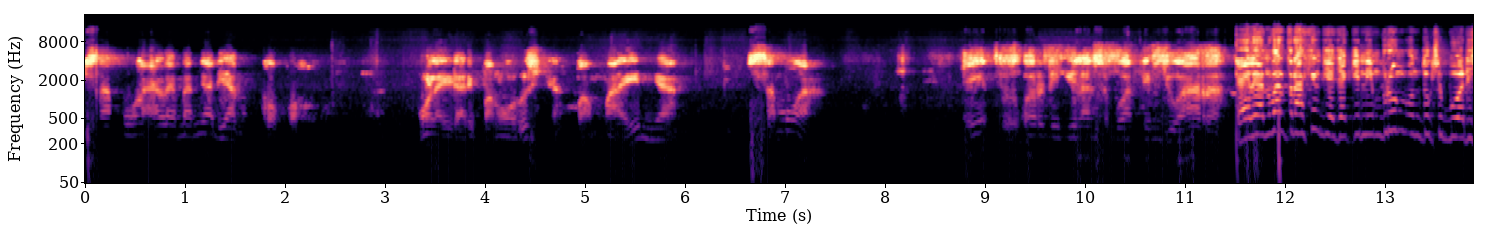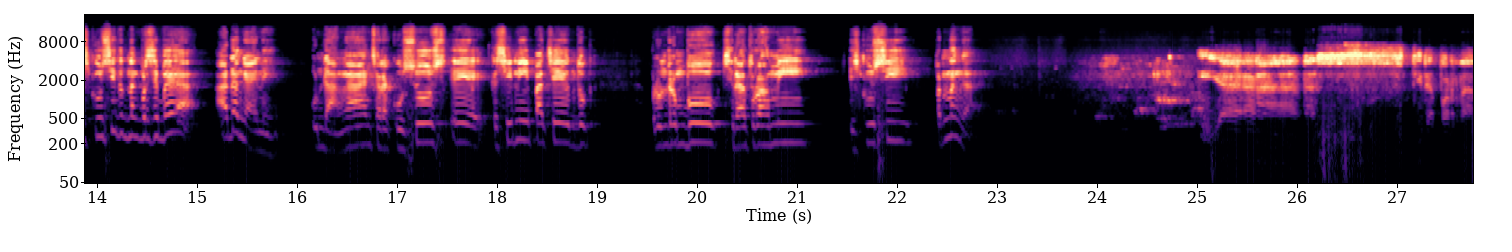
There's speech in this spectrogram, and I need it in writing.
semua elemennya dia kokoh mulai dari pengurusnya pemainnya semua itu baru dibilang sebuah tim juara Kayak Anwar terakhir diajakin nimbrung untuk sebuah diskusi tentang Persebaya. Ada nggak ini? Undangan secara khusus, eh ke sini Pak C untuk run rembuk, silaturahmi, diskusi. Pernah nggak? Iya, tidak pernah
